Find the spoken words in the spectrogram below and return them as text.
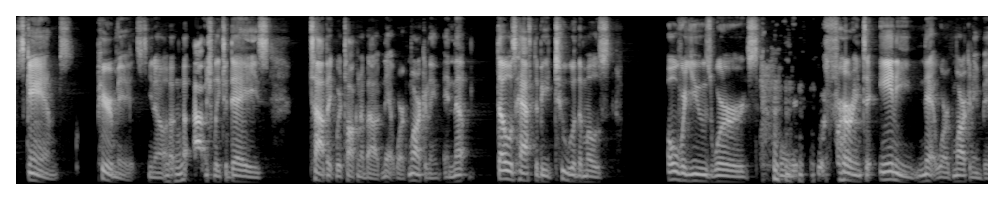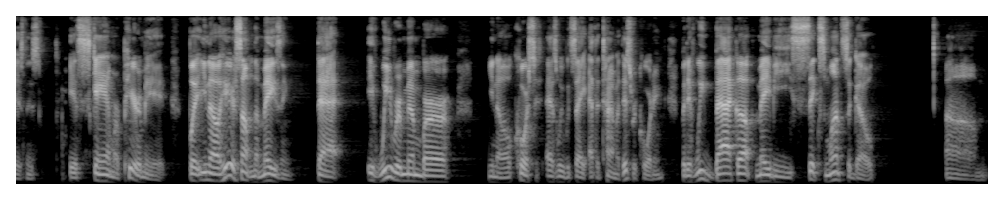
scams, pyramids. You know, mm-hmm. uh, obviously today's topic we're talking about network marketing, and that, those have to be two of the most overused words referring to any network marketing business is scam or pyramid. But you know, here's something amazing that if we remember, you know, of course, as we would say at the time of this recording, but if we back up maybe six months ago, um,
